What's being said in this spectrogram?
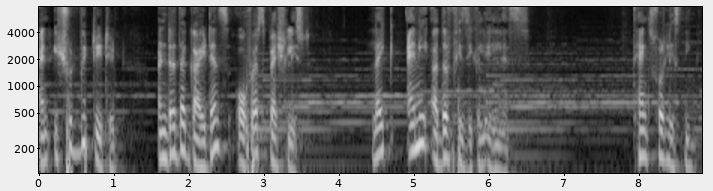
and it should be treated under the guidance of a specialist like any other physical illness. Thanks for listening.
